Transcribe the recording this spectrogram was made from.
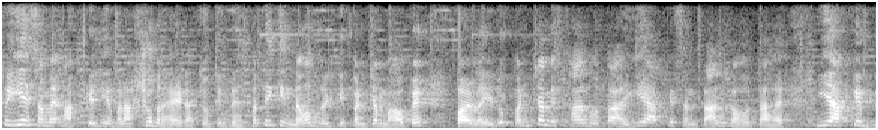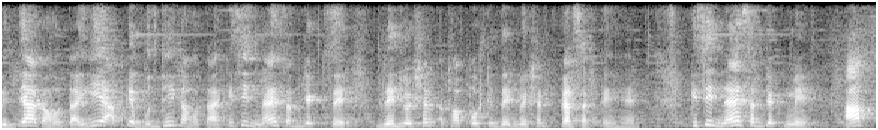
तो ये समय आपके लिए बड़ा शुभ रहेगा, क्योंकि बृहस्पति की नवम दृष्टि पंचम भाव पे पड़ रही है। जो पंचम स्थान होता है, ये आपके संतान का होता है, ये आपके विद्या का होता है, ये आपके बुद्धि का होता है। किसी नए सब्जेक्ट से ग्रेजुएशन अथवा पोस्ट ग्रेजुएशन कर सकते हैं। किसी नए सब्जेक्ट में आप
